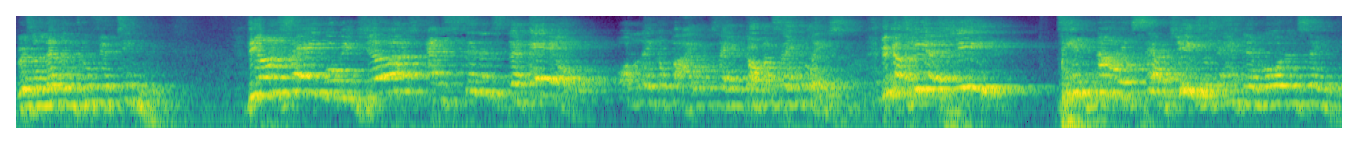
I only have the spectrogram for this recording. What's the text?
verse 11 through 15. The unsaved will be judged and sentenced to hell or the lake of fire, same common, same place, because he or she did not accept Jesus as their Lord and Savior.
